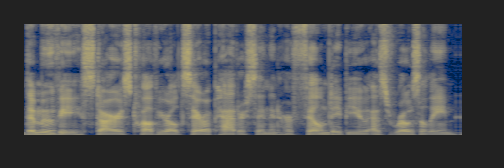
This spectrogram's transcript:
The movie stars 12 year old Sarah Patterson in her film debut as Rosaleen,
